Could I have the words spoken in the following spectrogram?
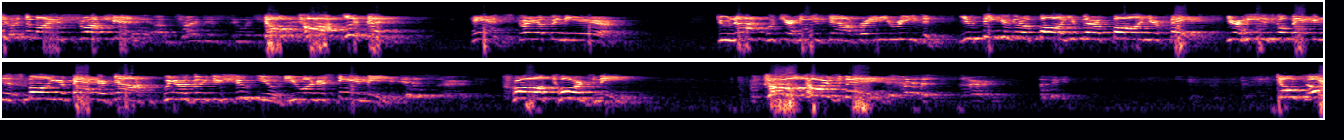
listen to my instructions. I'm trying to do what you Don't talk! Listen! Hands straight up in the air. Do not put your hands down for any reason. You think you're going to fall, you better fall on your face. Your hands go back in the small of your back or down. We are going to shoot you. Do you understand me? Yes, sir. Crawl towards me. Crawl towards me! Yes, sir. Don't talk!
